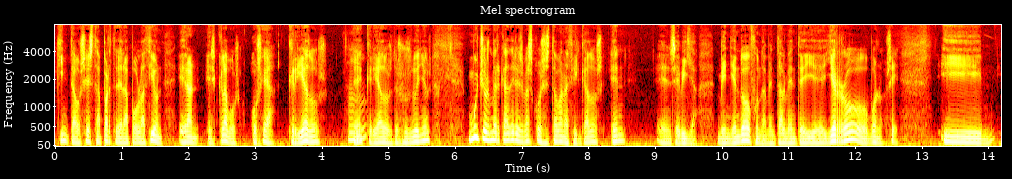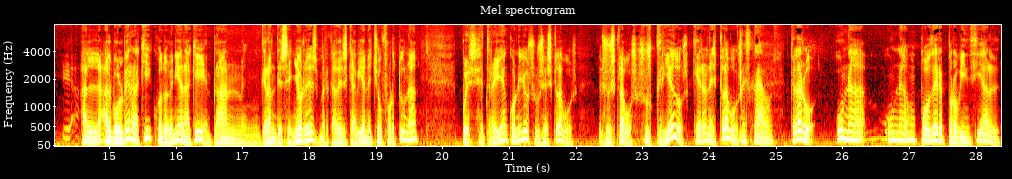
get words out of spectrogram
quinta o sexta parte de la población eran esclavos, o sea, criados, eh, criados de sus dueños, muchos mercaderes vascos estaban afincados en, en Sevilla, vendiendo fundamentalmente eh, hierro, bueno, sí, y al, volver aquí, cuando venían aquí, en plan grandes señores, mercaderes que habían hecho fortuna, pues se traían con ellos sus esclavos, sus esclavos, sus criados, que eran esclavos. Esclavos. Claro, una, una, un poder provincial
